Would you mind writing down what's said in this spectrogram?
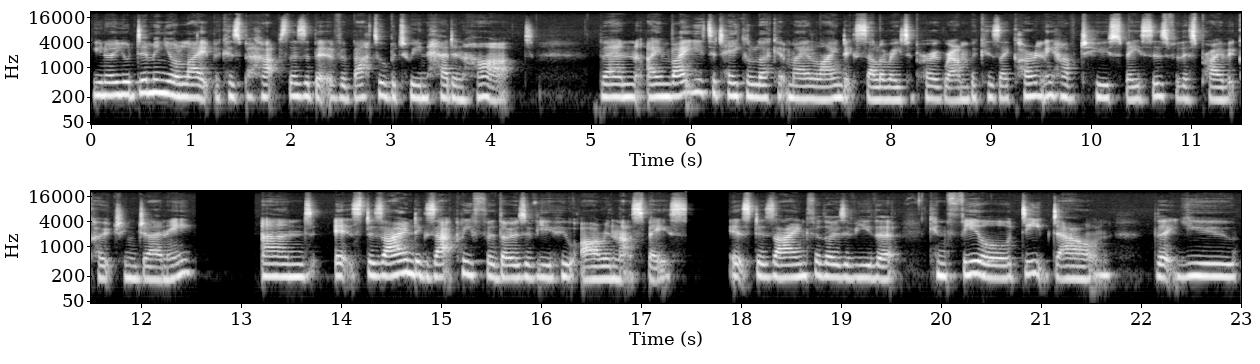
you know, you're dimming your light because perhaps there's a bit of a battle between head and heart. Then I invite you to take a look at my Aligned Accelerator program because I currently have two spaces for this private coaching journey. And it's designed exactly for those of you who are in that space. It's designed for those of you that can feel deep down that you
